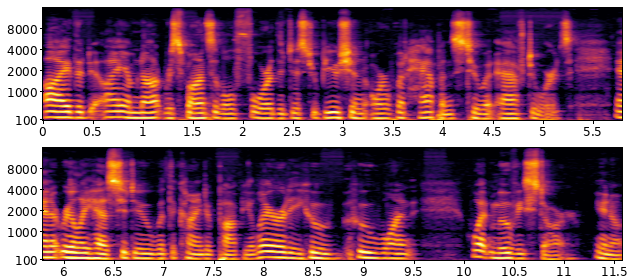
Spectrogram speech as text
I the I am not responsible for the distribution or what happens to it afterwards, and it really has to do with the kind of popularity who who want what movie star you know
